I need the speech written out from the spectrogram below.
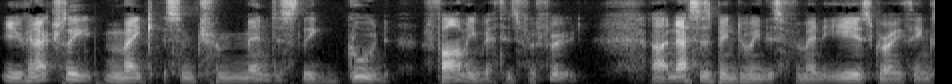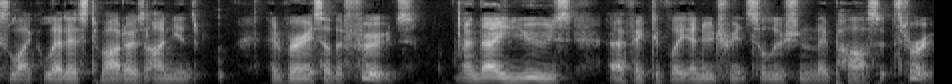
you can actually make some tremendously good farming methods for food. Uh, NASA's been doing this for many years, growing things like lettuce, tomatoes, onions, and various other foods. And they use effectively a nutrient solution and they pass it through.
